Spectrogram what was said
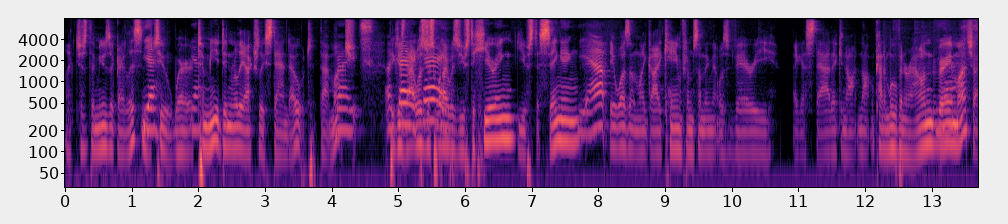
like just the music I listened Yeah, to, where yeah. to me it didn't really actually stand out that much Right. because that was just what. I was used to hearing, used to singing. Yeah. It wasn't like I came from something that was very, I guess, static, not not kind of moving around very Yeah. much. I,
